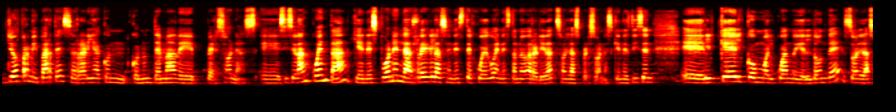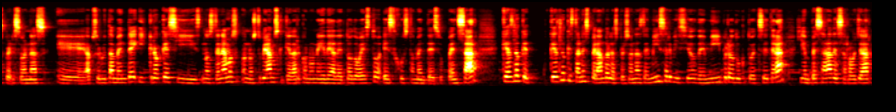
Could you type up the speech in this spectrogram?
Yo por mi parte cerraría con, un tema de personas. Eh, si se dan cuenta, quienes ponen las reglas en este juego, en esta nueva realidad, son las personas. Quienes dicen el qué, el cómo, el cuándo y el dónde, son las personas eh, absolutamente. Y creo que si nos, tenemos, nos tuviéramos que quedar con una idea de todo esto, es justamente eso, pensar qué es lo que qué es lo que están esperando las personas de mi servicio, de mi producto, etcétera, y empezar a desarrollar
